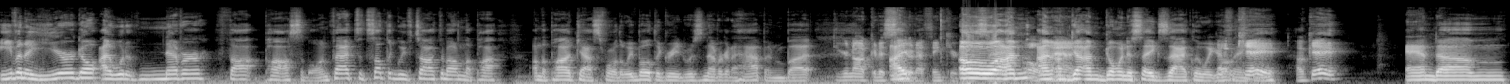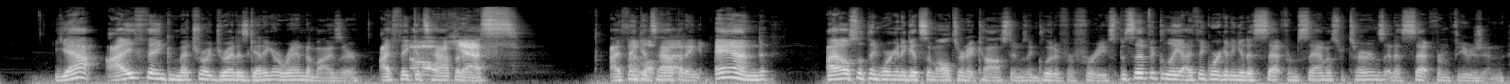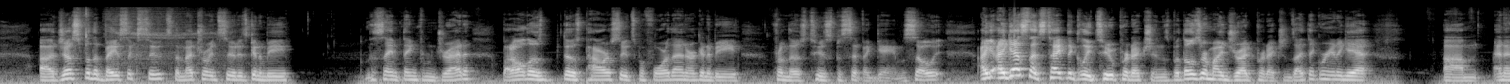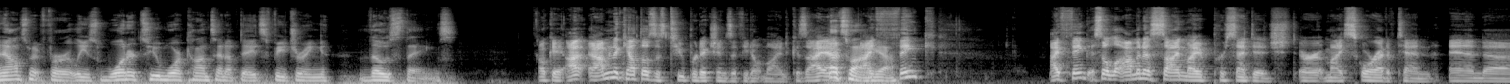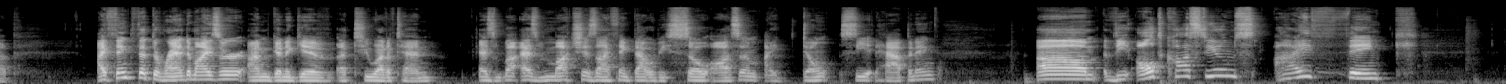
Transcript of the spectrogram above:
even a year ago I would have never thought possible. In fact, it's something we've talked about on the po- on the podcast for that we both agreed was never going to happen. But You're not gonna say I- what I think you're. Oh. I'm Oh, I'm, I'm, I'm going to say exactly what you're thinking. okay. Okay. And um, yeah, I think Metroid Dread is getting a randomizer. I think it's oh, happening. Yes. I think I it's love that. happening. And I also think we're going to get some alternate costumes included for free. Specifically, I think we're going to get a set from Samus Returns and a set from Fusion. Uh, just for the basic suits, the Metroid suit is going to be the same thing from Dread, but all those those power suits before then are going to be from those two specific games. So I, I guess that's technically two predictions, but those are my Dread predictions. I think we're going to get um, an announcement for at least one or two more content updates featuring those things. Okay, I, I'm gonna count those as two predictions if you don't mind, because I That's fine, I yeah. think, I think so. I'm gonna assign my percentage or my score out of ten, and uh, I think that the randomizer I'm gonna give a two out of ten. As as much as I think that would be so awesome, I don't see it happening. Um, the alt costumes, I think,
